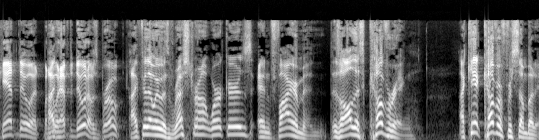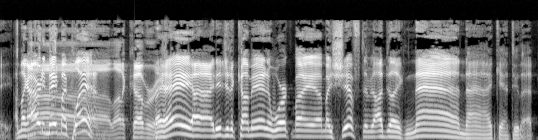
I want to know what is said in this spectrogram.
Can't do it, but I, I- would have to do it. I was broke. I feel that way with restaurant workers and firemen. There's all this covering I can't cover for somebody. I'm like, I already made my Ah, plan. a lot of covering. Like, hey, I I need you to come in and work my uh, my shift, and I'd be like, nah, nah, I can't do that.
